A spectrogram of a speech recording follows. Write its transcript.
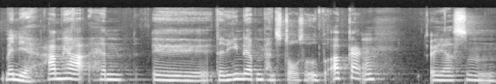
Men ja, ham her, han, øh, den ene af dem, han står så ude på opgangen, og jeg sådan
